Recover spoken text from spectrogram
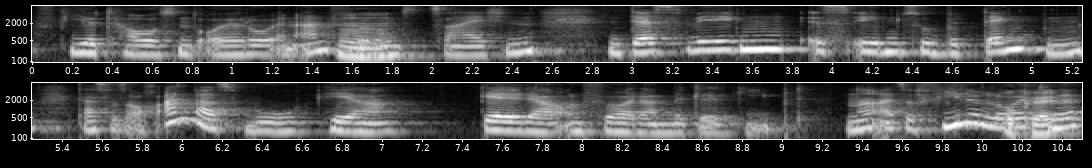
4000 Euro in Anführungszeichen. Mhm. Deswegen ist eben zu bedenken, dass es auch anderswoher Gelder und Fördermittel gibt. Ne? Also viele Leute okay.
